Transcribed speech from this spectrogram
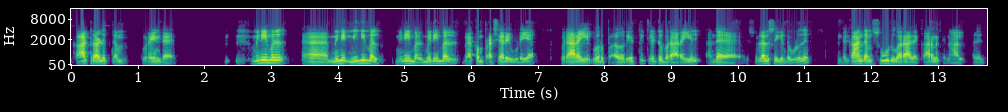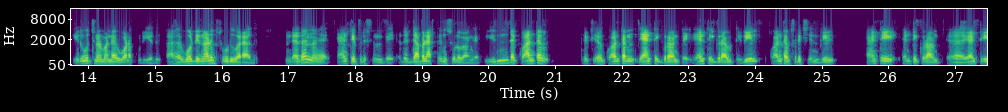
காற்று அழுத்தம் குறைந்த minimal mini minimal minimal minimal vacuum ப்ரெஷரை உடைய ஒரு அறையில் ஒரு ப- ஒரு எட்டுக்கு எட்டு ஒரு அறையில் அந்த சுழல் செய்கின்ற பொழுது அந்த காந்தம் சூடு வராத காரணத்தினால் அது இருபத்தி நாலு மணி நேரம் ஓடக்கூடியது. ஆக ஓடினாலும் சூடு வராது. இந்த தான் ஆன்டி ஃபிரிக்ஷனல் வே அது டபுள் ஆக்டுன்னு சொல்லுவாங்க. இந்த quantum quantum anti grand anti gravity wheel quantum friction wheel anti anti குரான் ஆன்டி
